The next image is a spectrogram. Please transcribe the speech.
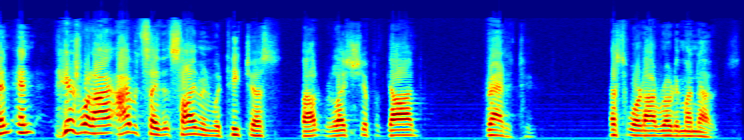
And, and here's what I, I would say that Simon would teach us about relationship with God gratitude. That's the word I wrote in my notes.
